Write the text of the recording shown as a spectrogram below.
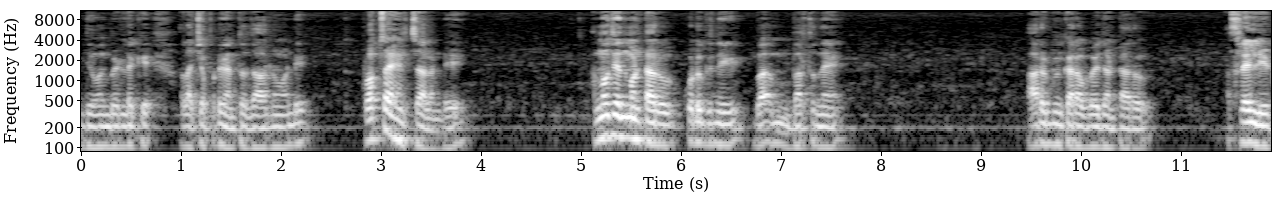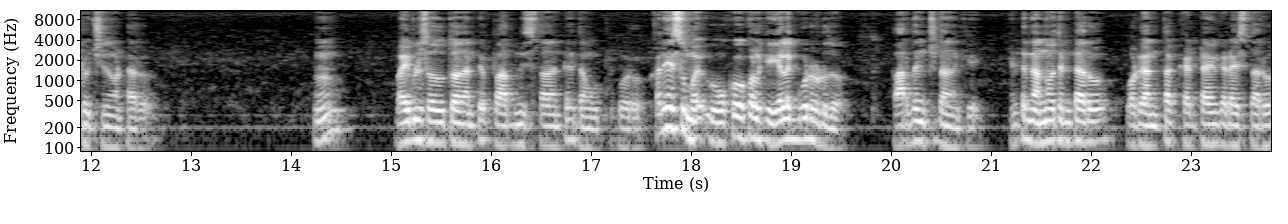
దేవుని బిడ్డలకి అలా చెప్పడం ఎంతో దారుణం అండి? ప్రోత్సహించాలండి. అన్నం తినమంటారు కొడుకుని భర్తనే ఆరోగ్యం ఖరాబ్ అయ్యేది అంటారు అసలే లేట్ వచ్చింది అంటారు. బైబిల్ చదువుతుందంటే ప్రార్థిస్తుందంటే దాన్ని ఒప్పుకోరు. కనీసం ఒక్కొక్కరికి వీళ్ళకి కూడా ఉండదు ప్రార్థించడానికి. వెంటనే అన్నం తింటారు వాటికి అంతా టైం కేటాయిస్తారు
